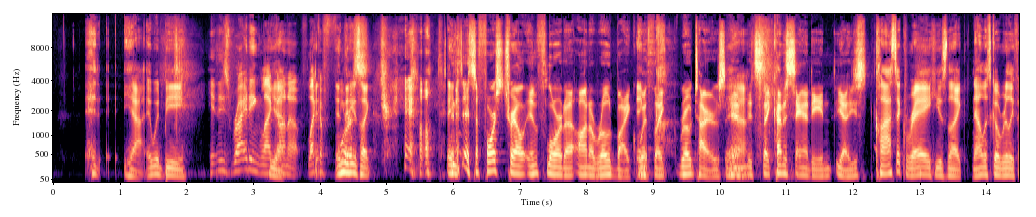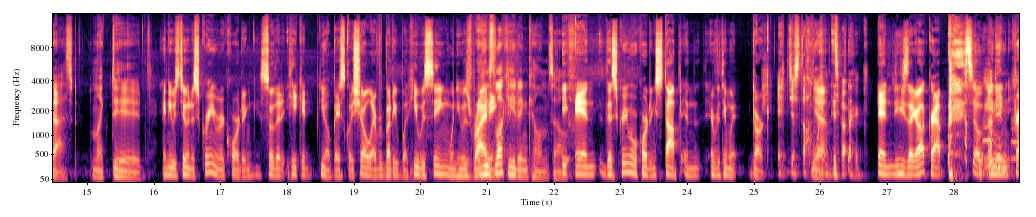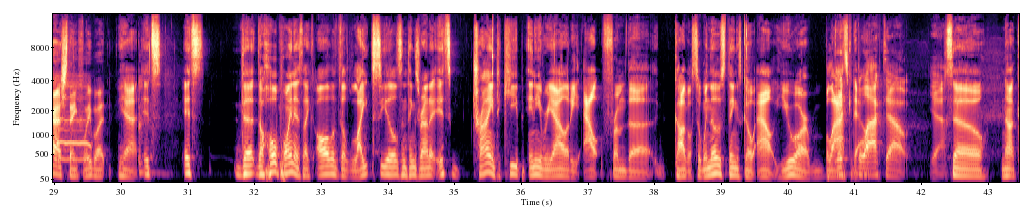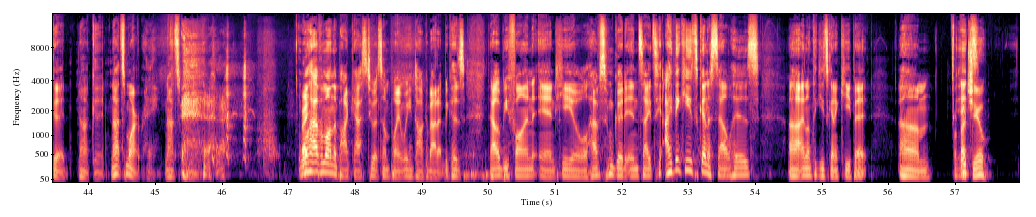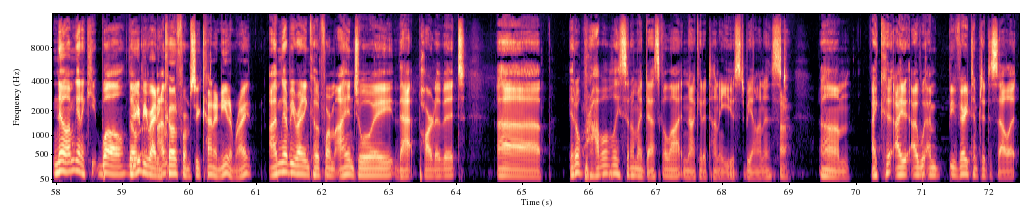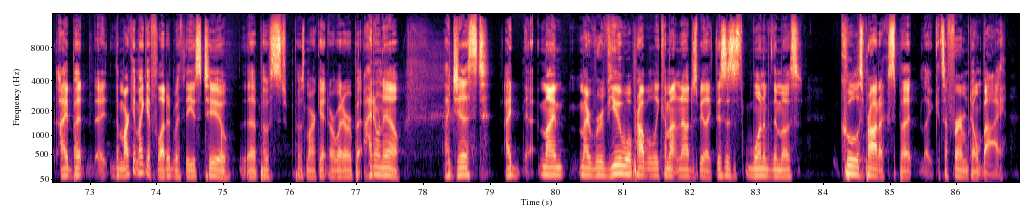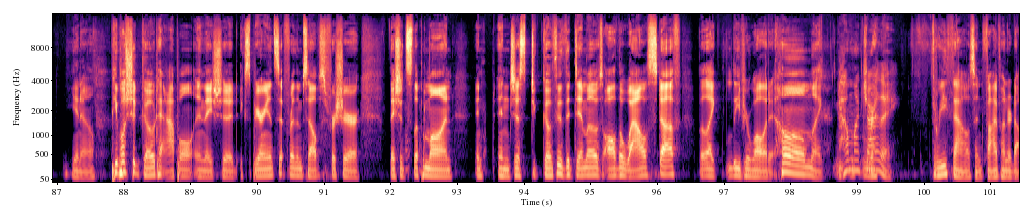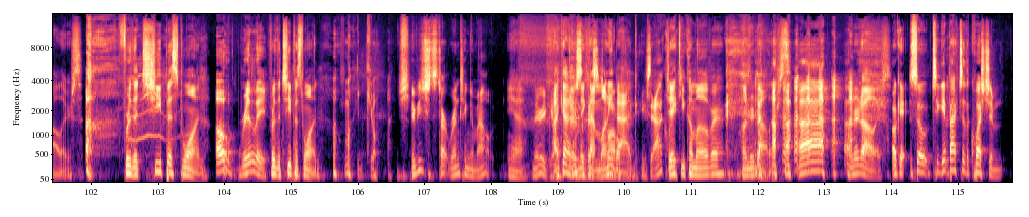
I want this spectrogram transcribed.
it, yeah it would be he's riding like Yeah. on a like a And then he's forest like- trail. it's, it's a forest trail in Florida on a road bike with like road tires, Yeah. and it's like kind of sandy. And yeah, he's classic ray he's like now let's go really fast i'm like dude and he was doing a screen recording so that he could you know basically show everybody what he was seeing when he was riding. he's lucky he didn't kill himself And the screen recording stopped, and everything went dark. It just all Yeah. went dark. And he's like, "Oh crap!" so he didn't crash, thankfully. But yeah it's it's the the whole point is like all of the light seals and things around it it's trying to keep any reality out from the goggles so when those things go out you are blacked It's out blacked out. Yeah. So not good, not good, not smart, Ray, not smart. We'll have him on the podcast too at some point. We can talk about it because that would be fun, and he'll have some good insights. I think he's going to sell his. Uh, I don't think he's going to keep it. Um, what about you? No, I'm going to keep. Well, You're gonna be writing I'm, code for him, so you kind of need him, right? I'm going to be writing code for him. I enjoy that part of it. Uh, it'll probably sit on my desk a lot and not get a ton of use, to be honest. Um, I could, I, I, would- I'm be very tempted to sell it. I, but uh, the market might get flooded with these too, the post, post market or whatever. But I don't know. I just, I my my review will probably come out and I'll just be like, this is one of the most coolest products, but like it's a firm don't buy. You know, people should go to Apple and they should experience it for themselves for sure. They should slip them on and and just go through the demos, all the wow stuff, but like leave your wallet at home. Like How much are they? three thousand five hundred dollars for the cheapest one. Oh, really? For the cheapest one. Oh my gosh. Maybe you should start renting them out. Yeah, There you go. I gotta There's make that money model. back. Exactly. Jake, you come over, hundred dollars. Hundred dollars. Okay, so to get back to the question, is-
